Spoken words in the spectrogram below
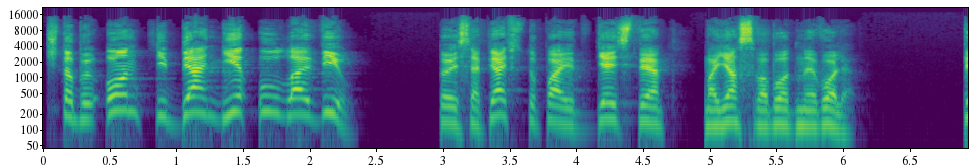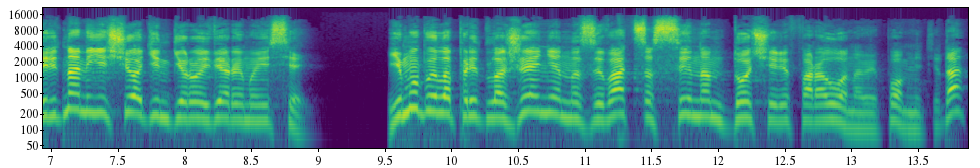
чтобы он тебя не уловил. То есть опять вступает в действие моя свободная воля. Перед нами еще один герой веры Моисей. Ему было предложение называться сыном дочери фараоновой, помните, да?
